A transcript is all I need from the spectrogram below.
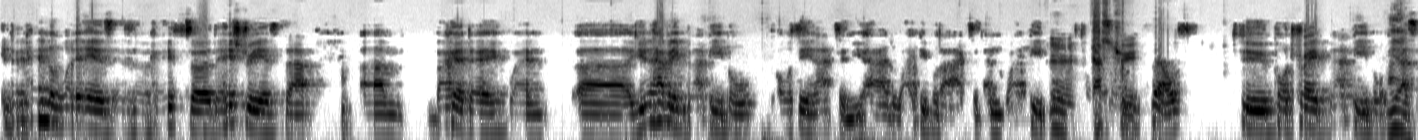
It depends on what it is, isn't okay. So the history is that um, back in the day when uh, you didn't have any black people obviously in acting, you had white people that acted, and white people Mm, that's true. themselves to portray black people Yeah. as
